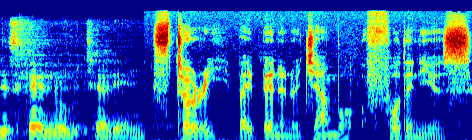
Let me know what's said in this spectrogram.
this kind of challenge. Story by Ben Ojambo for the news.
